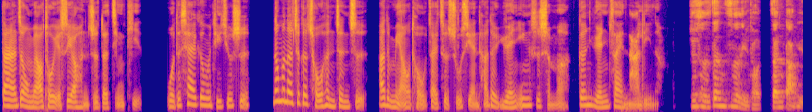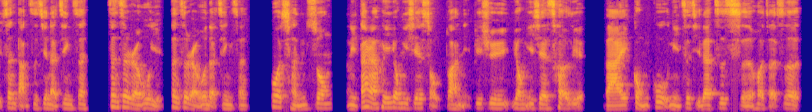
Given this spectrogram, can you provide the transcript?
当然，这种苗头也是要很值得警惕。我的下一个问题就是，那么呢，这个仇恨政治它的苗头再次出现，它的原因是什么？根源在哪里呢？就是政治里头政党与政党之间的竞争，政治人物与政治人物的竞争过程中，你当然会用一些手段，你必须用一些策略来巩固你自己的支持，或者是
